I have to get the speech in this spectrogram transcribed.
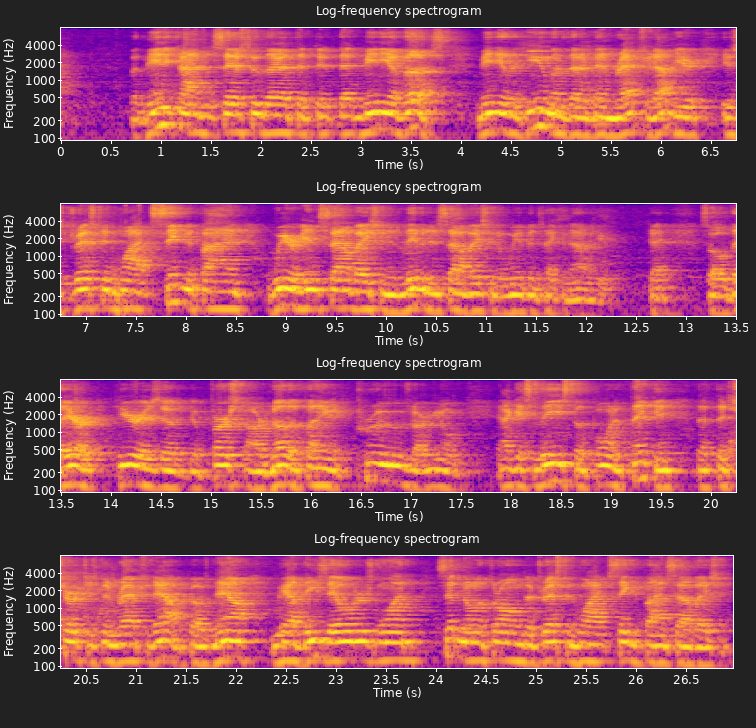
But many times it says through there that, that, that many of us, many of the humans that have been raptured out here, is dressed in white, signifying we are in salvation and living in salvation and we have been taken out of here. Okay? So there, here is the first or another thing that proves or, you know, I guess leads to the point of thinking that the church has been raptured out because now we have these elders, one sitting on the throne, they're dressed in white, signifying salvation.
